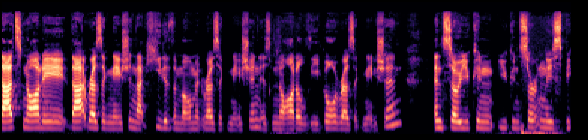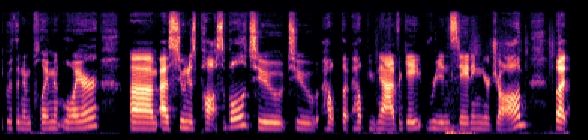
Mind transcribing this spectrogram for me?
that's not a that resignation that heat of the moment resignation is not a legal resignation. And so you can you can certainly speak with an employment lawyer um, as soon as possible to to help help you navigate reinstating your job. But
